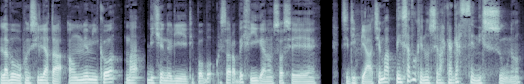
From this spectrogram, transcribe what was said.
l'avevo consigliata a un mio amico, ma dicendogli tipo, boh, questa roba è figa, non so se, se ti piace. Ma pensavo che non se la cagasse nessuno.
